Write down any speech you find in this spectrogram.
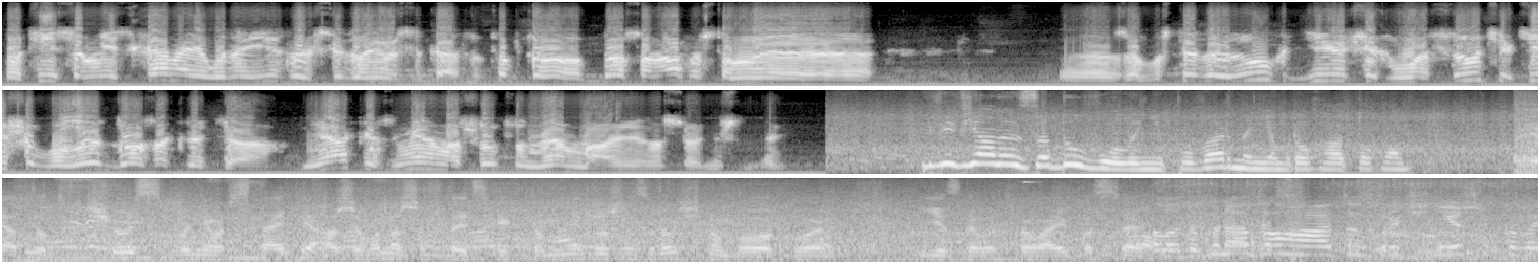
по тій самій схемі, як вони їздили всі до університету. Тобто просто-напросто ми е, запустили рух діючих маршрутів, ті, що були до закриття. Ніяких змін маршруту немає на сьогоднішній день. Львів'яни задоволені поверненням рогатого. Я тут вчусь в університеті, а живу на Шептицьких, то мені дуже зручно було, коли їздили тролейбуси. Набагато зручніше, коли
